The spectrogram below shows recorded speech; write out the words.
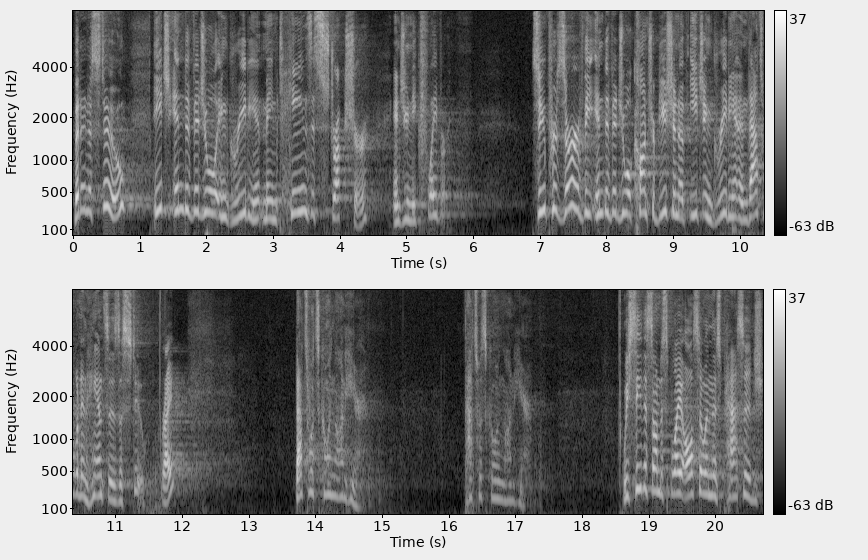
But in a stew, each individual ingredient maintains its structure and unique flavor. So you preserve the individual contribution of each ingredient, and that's what enhances a stew, right? That's what's going on here. That's what's going on here. We see this on display also in this passage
